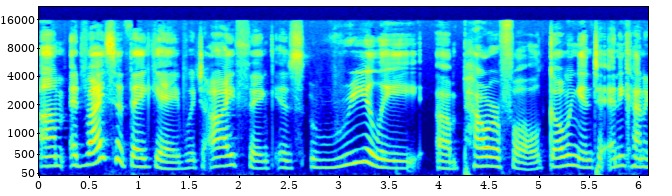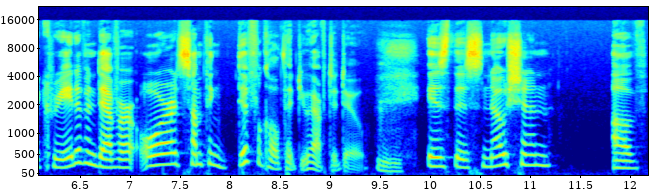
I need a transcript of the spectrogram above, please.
um, advice that they gave, which I think is really um, powerful going into any kind of creative endeavor or something difficult that you have to do, is this notion of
